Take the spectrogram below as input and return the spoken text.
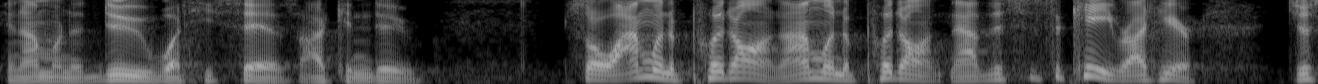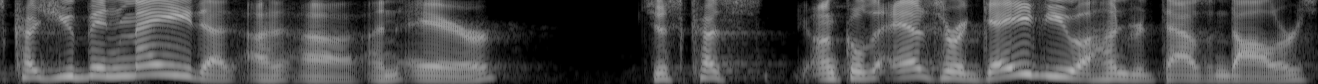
And I'm going to do what he says I can do. So I'm going to put on. I'm going to put on. Now, this is the key right here. Just because you've been made a, a, a, an heir just because Uncle Ezra gave you $100,000,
